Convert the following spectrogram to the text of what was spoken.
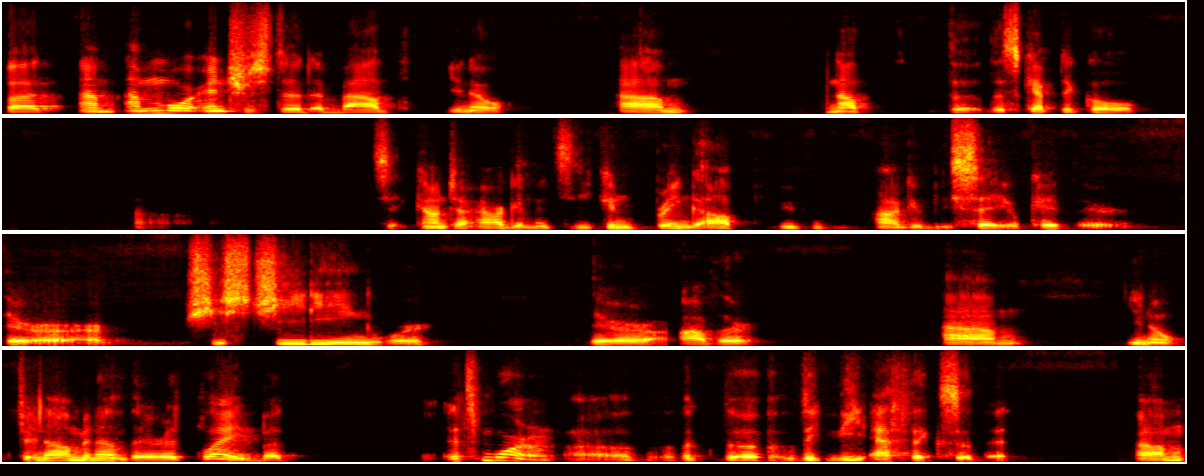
but I'm, I'm more interested about, you know, um, not the, the skeptical, uh, say, counter arguments you can bring up. You can arguably say, okay, there, there are, she's cheating or there are other, um, you know, phenomena there at play, but it's more uh, the, the, the, ethics of it. Um,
